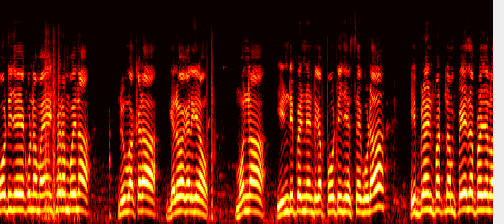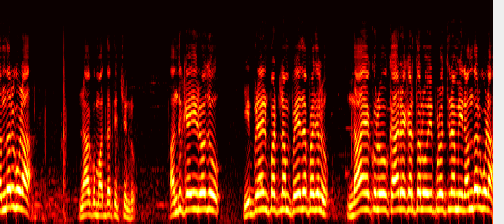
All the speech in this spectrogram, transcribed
పోటీ చేయకుండా మహేశ్వరం పోయినా నువ్వు అక్కడ గెలవగలిగినావు. మొన్న ఇండిపెండెంట్గా పోటీ చేస్తే కూడా ఇబ్రాహీంపట్నం పేద ప్రజలందరూ కూడా నాకు మద్దతు ఇచ్చిండ్రు. అందుకే ఈరోజు ఇబ్రాహీంపట్నం పేద ప్రజలు నాయకులు కార్యకర్తలు ఇప్పుడు వచ్చిన మీరందరూ కూడా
